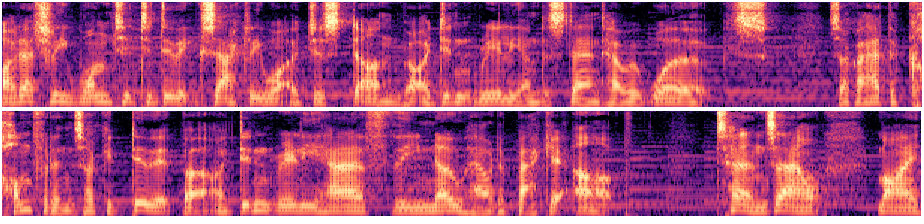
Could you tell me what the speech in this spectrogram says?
I'd actually wanted to do exactly what I'd just done, but I didn't really understand how it works. So I had the confidence I could do it, but I didn't really have the know how to back it up. Turns out, my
